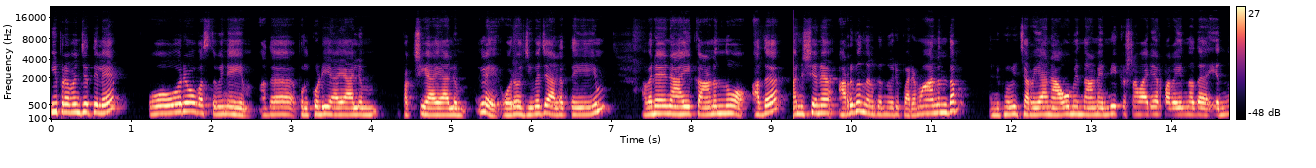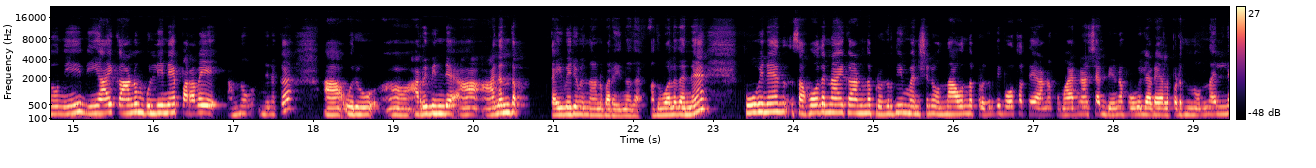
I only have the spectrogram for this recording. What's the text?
ഈ പ്രപഞ്ചത്തിലെ ഓരോ വസ്തുവിനെയും അത് പുൽക്കൊടിയായാലും പക്ഷിയായാലും അല്ലേ? ഓരോ ജീവജാലത്തെയും അവനായി കാണുന്നുവോ അത് മനുഷ്യന് അറിവ് നൽകുന്ന ഒരു പരമാനന്ദം അനുഭവിച്ചറിയാനാവുമെന്നാണ് എൻ വി കൃഷ്ണവാര്യർ പറയുന്നത്. എന്നു നീ നീയായി കാണും പുല്ലിനെ പറവയെ അന്നു നിനക്ക് ഒരു അറിവിന്റെ ആ ആനന്ദം കൈവരുമെന്നാണ് പറയുന്നത്. അതുപോലെ തന്നെ പൂവിനെ സഹോദരനായി കാണുന്ന പ്രകൃതിയും മനുഷ്യനും ഒന്നാവുന്ന പ്രകൃതി ബോധത്തെയാണ് കുമാരനാശാൻ വീണ പൂവിൽ അടയാളപ്പെടുന്ന ഒന്നല്ല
